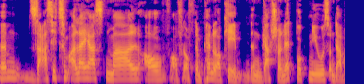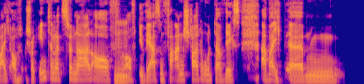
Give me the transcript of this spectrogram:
ähm, saß ich zum allerersten Mal auf, auf, auf einem Panel. Okay, dann gab es schon Netbook News und da war ich auch schon international auf, mhm. auf diversen Veranstaltungen unterwegs. Aber ich ähm,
